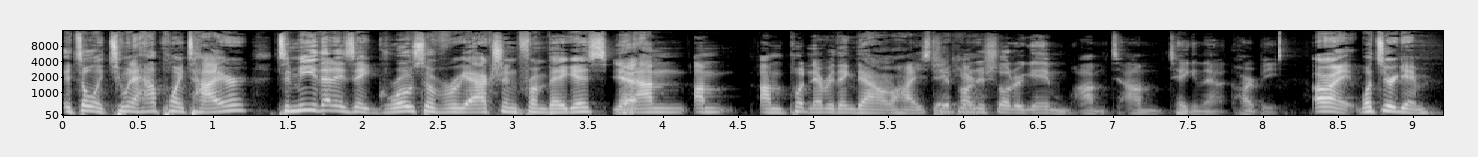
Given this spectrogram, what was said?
it's only two and a half points higher. To me, that is a gross overreaction from Vegas, and Yeah. I'm, I'm, I'm putting everything down on Ohio State. chip on your shoulder game. I'm I'm taking that heartbeat. All right, what's your game?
